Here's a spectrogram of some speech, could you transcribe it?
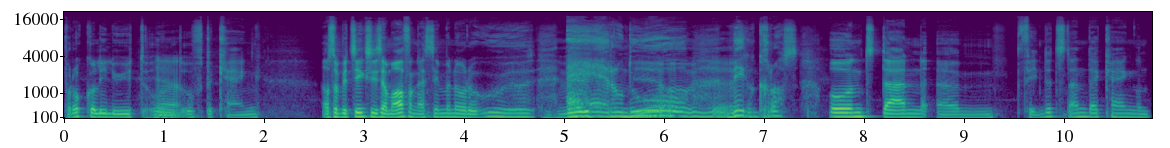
Brokkoli-Leute und Ja. auf den Kang. Also beziehungsweise am Anfang heißt es immer nur uh, er und uh, mega krass. Und dann ähm, findet es dann der Kang und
